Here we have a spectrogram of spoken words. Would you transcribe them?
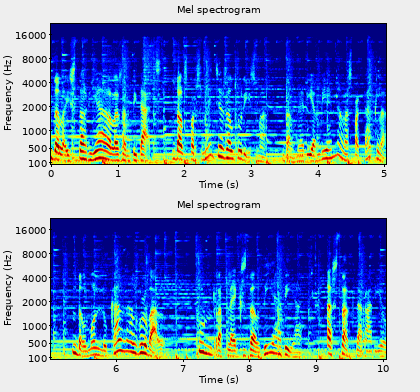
De la història a les entitats, dels personatges al turisme, del medi ambient a l'espectacle, del món local al global. Un reflex del dia a dia. Estoc de ràdio.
